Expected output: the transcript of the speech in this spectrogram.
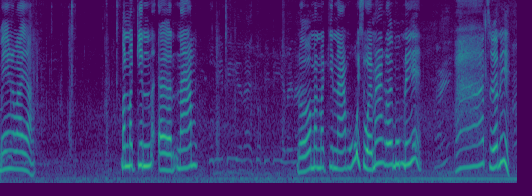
แมงอะไรอะ มันมากินเอ่อน้ำตัวมีบีอะไรตัวบีบีอะไรนะเหรอมันมากินน้ำอุ้ยสวยมากเลยมุมนี้ไหนพาดเสือนี่นี่ถ่า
